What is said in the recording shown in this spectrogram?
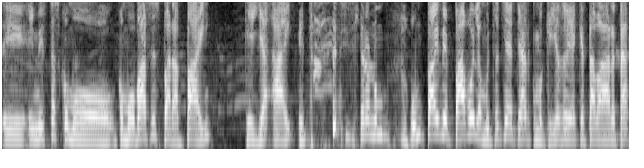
eh, en estas como como bases para pie que ya hay. Entonces hicieron un, un pie de pavo y la muchacha ya como que ya sabía que estaba harta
